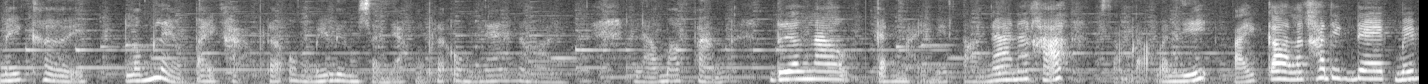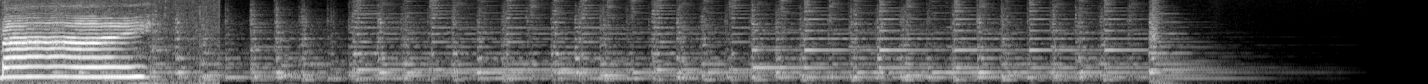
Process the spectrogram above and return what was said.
ไม่เคยล้มเหลวไปค่ะ พระองค์ไม่ลืมสัญญาของพระองค์แน่นอน แล้วมาฟังเรื่องเล่ากันใหม่ในตอนหน้านะคะสำหรับวันนี้ไปก่อนแล้วค่ะเด็กๆ บ๊ายบาย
